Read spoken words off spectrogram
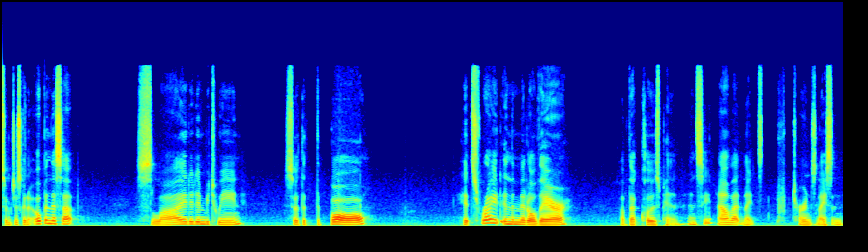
So I'm just going to open this up, slide it in between so that the ball hits right in the middle there of that clothespin. And see, now that turns nice and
